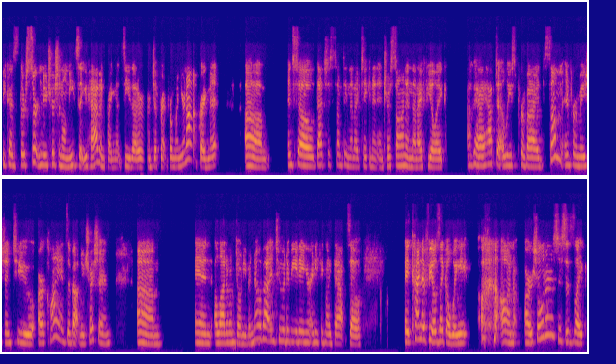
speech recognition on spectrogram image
because there's certain nutritional needs that you have in pregnancy that are different from when you're not pregnant. Um, and so that's just something that I've taken an interest on and that I feel like, okay, I have to at least provide some information to our clients about nutrition. Um, and a lot of them don't even know about intuitive eating or anything like that. So it kind of feels like a weight on our shoulders, just as like,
